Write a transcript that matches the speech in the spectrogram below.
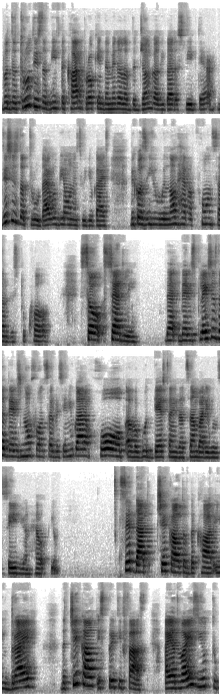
but the truth is that if the car broke in the middle of the jungle, you gotta sleep there. This is the truth. I will be honest with you guys because you will not have a phone service to call. So sadly, that there is places that there is no phone service and you gotta hope of a good destiny that somebody will save you and help you. Set that check out of the car. You drive, the checkout is pretty fast. I advise you to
